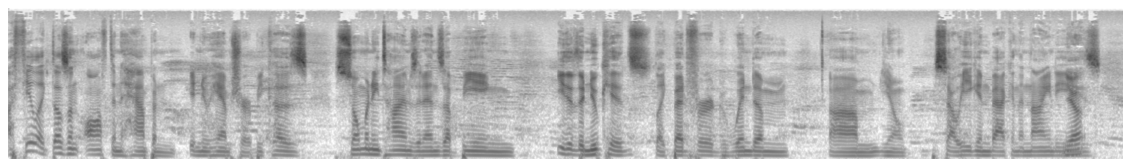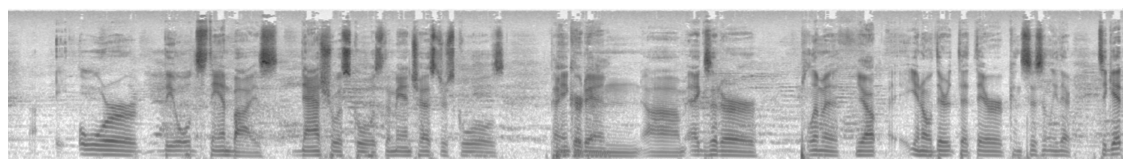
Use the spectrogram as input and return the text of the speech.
I feel like doesn't often happen in New Hampshire because so many times it ends up being either the new kids like Bedford, Windham, um, you know, Souhegan back in the '90s, or the old standbys, Nashua schools, the Manchester schools, Pinkerton. Pinkerton, um, Exeter, Plymouth Yep. you know they're that they're consistently there to get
